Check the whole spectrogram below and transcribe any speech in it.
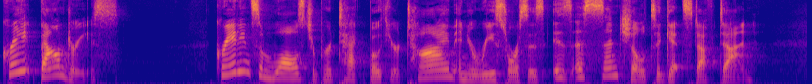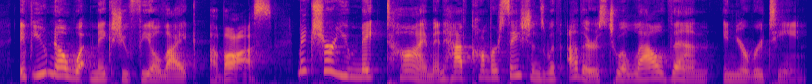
Create boundaries. Creating some walls to protect both your time and your resources is essential to get stuff done. If you know what makes you feel like a boss, make sure you make time and have conversations with others to allow them in your routine.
